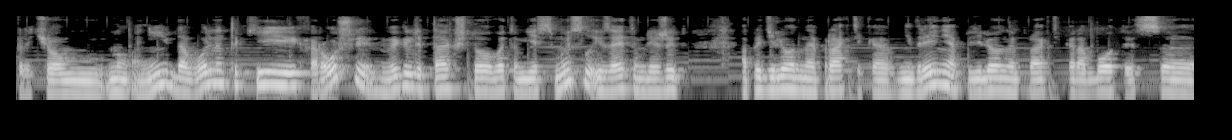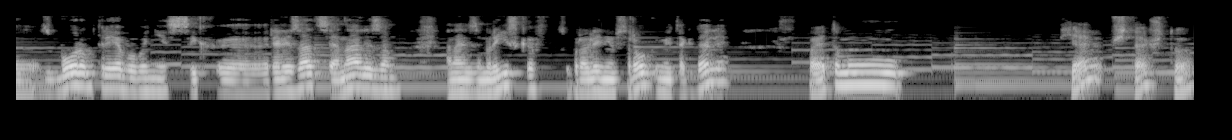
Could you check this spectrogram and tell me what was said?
Причем, ну, они довольно-таки хорошие. Выглядит так, что в этом есть смысл, и за этим лежит определенная практика внедрения, определенная практика работы с э, сбором требований, с их э, реализацией, анализом, анализом рисков, с управлением сроками и так далее. Поэтому я считаю, что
